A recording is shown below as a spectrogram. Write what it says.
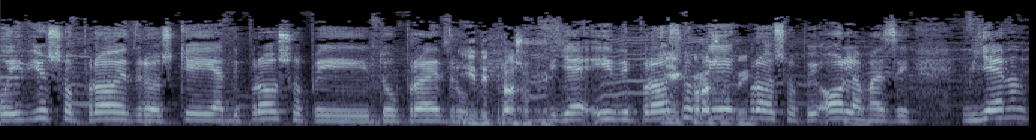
ο ίδιος ο πρόεδρος και οι αντιπρόσωποι του πρόεδρου. Οι διπρόσωποι. βγε- οι διπρόσωποι, Οι οι εκπρόσωποι. εκπρόσωποι, όλα μαζί. Βγαίνουν.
